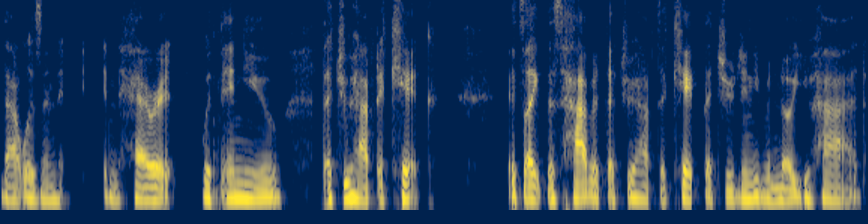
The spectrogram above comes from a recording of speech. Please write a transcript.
that was in, inherent within you that you have to kick it's like this habit that you have to kick that you didn't even know you had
